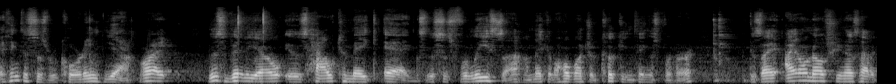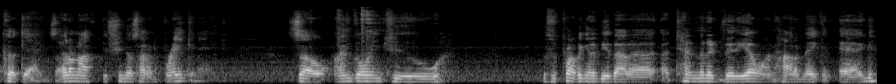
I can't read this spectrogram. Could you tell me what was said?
I think this is recording. Yeah, alright. This video is how to make eggs. This is for Lisa. I'm making a whole bunch of cooking things for her. Because I, I don't know if she knows how to cook eggs. I don't know if she knows how to break an egg. So, I'm going to... This is probably going to be about a, a 10 minute video on how to make an egg.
